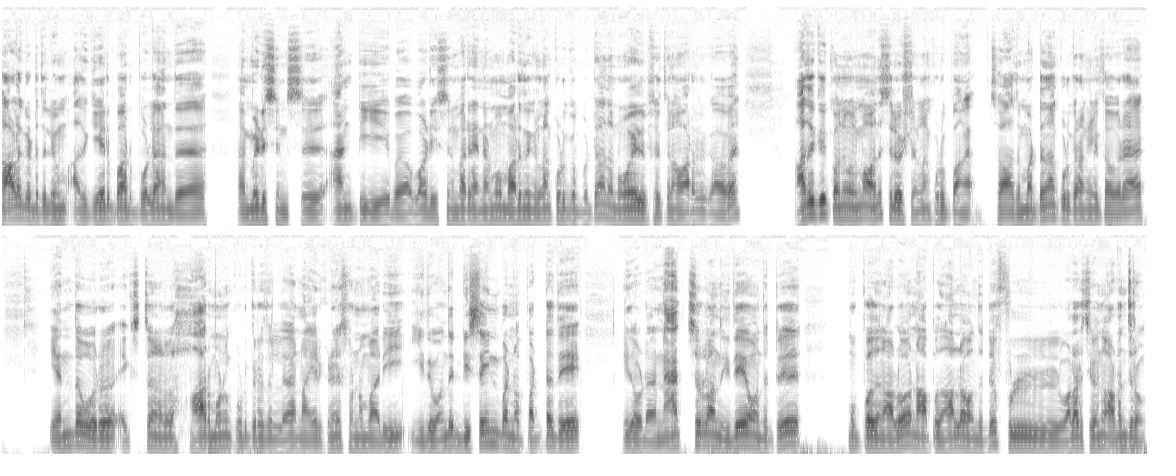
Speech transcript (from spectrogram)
காலகட்டத்திலையும் அதுக்கு ஏற்பாடு போல் அந்த மெடிசின்ஸு ஆன்டி பாடிஸ் இந்த மாதிரி என்னென்னமோ மருந்துகள்லாம் கொடுக்கப்பட்டு அந்த நோய் எதிர்ப்பு சக்திலாம் வர்றதுக்காக அதுக்கு கொஞ்சம் கொஞ்சமாக வந்து சில விஷயம்லாம் கொடுப்பாங்க. ஸோ அது மட்டும் தான் கொடுக்குறாங்களே தவிர எந்த ஒரு எக்ஸ்டர்னல் ஹார்மோனும் கொடுக்குறதில்ல. நான் ஏற்கனவே சொன்ன மாதிரி இது வந்து டிசைன் பண்ணப்பட்டதே இதோட நேச்சுரல் அந்த இதே வந்துட்டு முப்பது நாளோ நாற்பது நாளில் வந்துட்டு ஃபுல் வளர்ச்சி வந்து அடைஞ்சிரும்.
